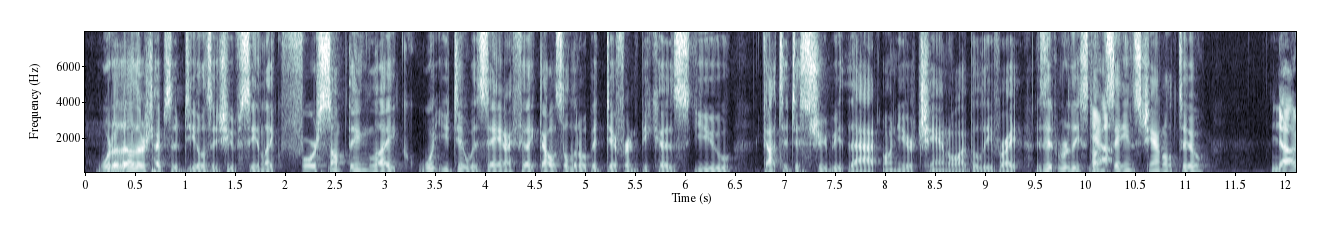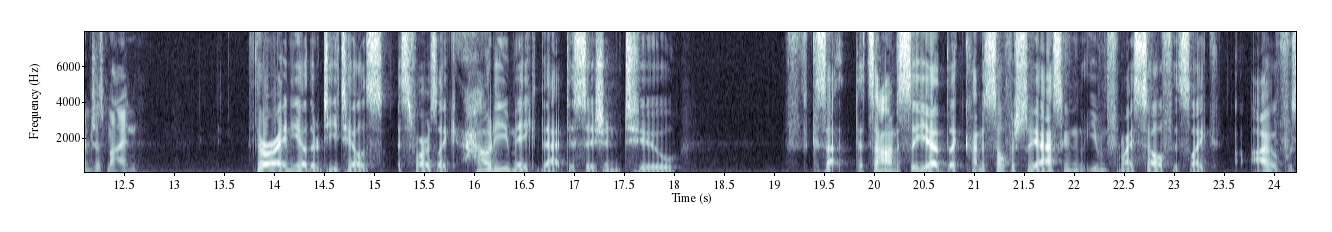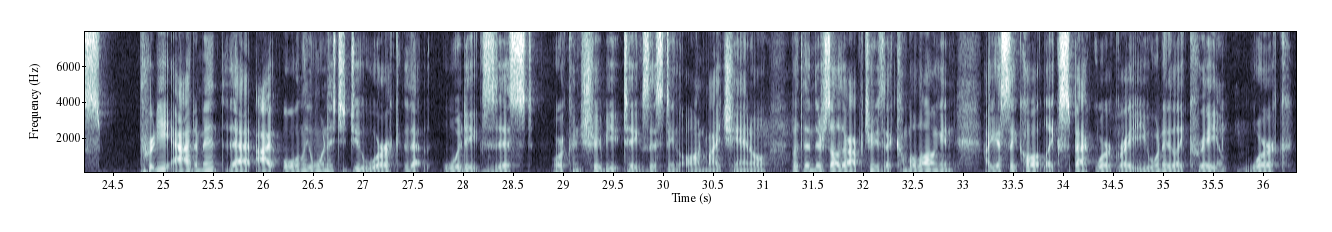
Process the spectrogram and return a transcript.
what are the other types of deals that you've seen? Like for something like what you did with Zane, I feel like that was a little bit different because you got to distribute that on your channel, I believe, right? Is it released on yeah. Zane's channel too? No, just mine. There are any other details as far as like how do you make that decision to because that, that's honestly yeah like kind of selfishly asking even for myself it's like I was pretty adamant that I only wanted to do work that would exist or contribute to existing on my channel. But then there's other opportunities that come along, and I guess they call it like spec work, right? You want to like create yep. work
